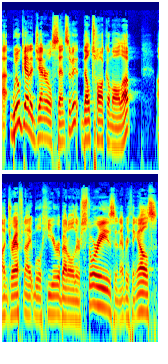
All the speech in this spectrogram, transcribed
uh, we'll get a general sense of it. They'll talk them all up. On draft night, we'll hear about all their stories and everything else.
